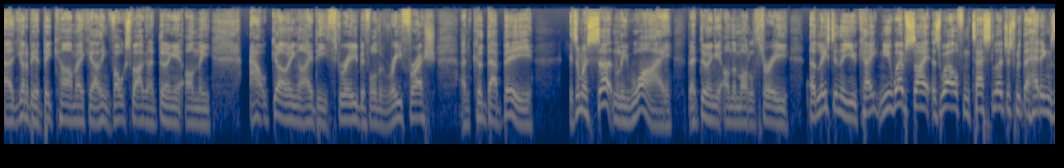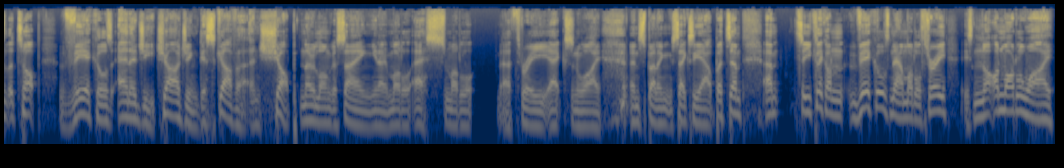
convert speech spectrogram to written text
uh, you've got to be a big car maker. I think Volkswagen are doing it on the outgoing ID3 before the refresh. And could that be? It's almost certainly why they're doing it on the Model 3, at least in the UK. New website as well from Tesla, just with the headings at the top vehicles, energy, charging, discover, and shop. No longer saying, you know, Model S, Model uh, three X and Y and spelling sexy out. But um, um, so you click on vehicles now. Model three. It's not on Model Y,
